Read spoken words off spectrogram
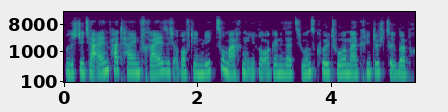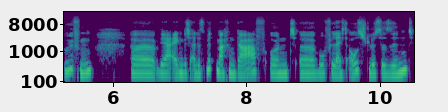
Und es steht ja allen Parteien frei, sich auch auf den Weg zu machen, ihre Organisationskultur mal kritisch zu überprüfen, äh, wer eigentlich alles mitmachen darf und äh, wo vielleicht Ausschlüsse sind.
